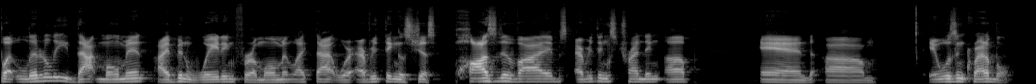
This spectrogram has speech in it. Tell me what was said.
But literally, that moment, I've been waiting for a moment like that where everything is just positive vibes, everything's trending up, and um, it was incredible.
